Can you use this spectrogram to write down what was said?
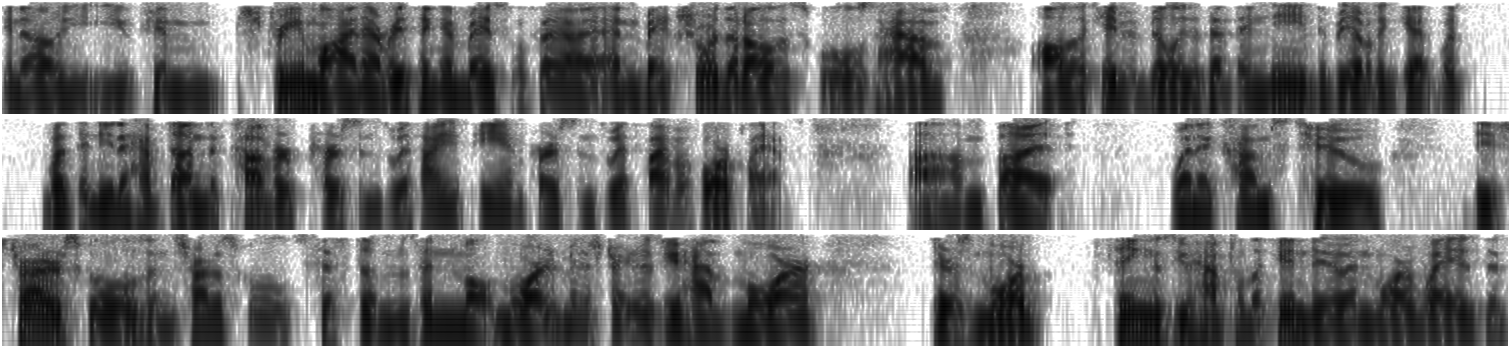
you know, you can streamline everything and basically say, and make sure that all the schools have all the capabilities that they need to be able to get what, what they need to have done to cover persons with IEP and persons with 504 plans. Um, but when it comes to these charter schools and charter school systems and more administrators, you have more, there's more things you have to look into and more ways that,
